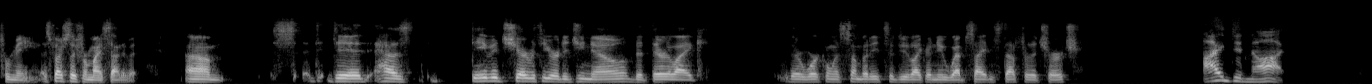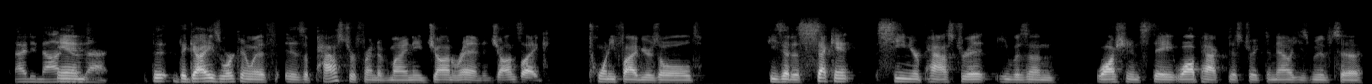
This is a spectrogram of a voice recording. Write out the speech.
for me, especially from my side of it? Um, did has David shared with you, or did you know that they're like they're working with somebody to do like a new website and stuff for the church? I did not. I did not and know that the the guy he's working with is a pastor friend of mine named John Wren, and John's like 25 years old. He's at a second senior pastorate. He was on Washington State WaPac district, and now he's moved to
